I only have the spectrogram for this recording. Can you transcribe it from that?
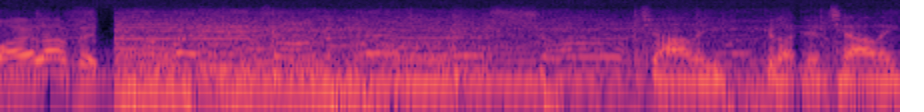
why I love it. Charlie, good on you, Charlie.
